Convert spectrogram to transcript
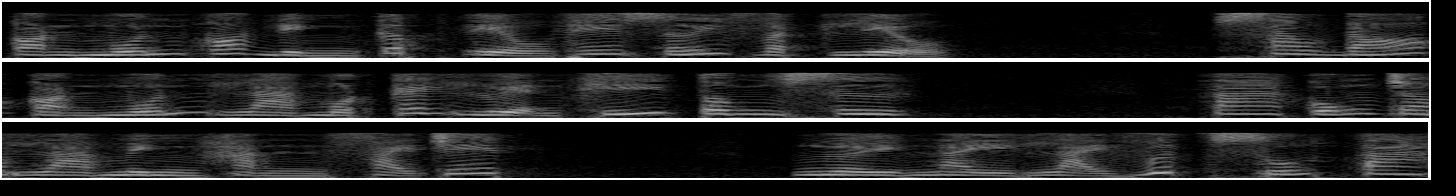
Còn muốn có đỉnh cấp tiểu thế giới vật liệu. Sau đó còn muốn là một cách luyện khí tông sư. Ta cũng cho là mình hẳn phải chết. Người này lại vứt xuống ta.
